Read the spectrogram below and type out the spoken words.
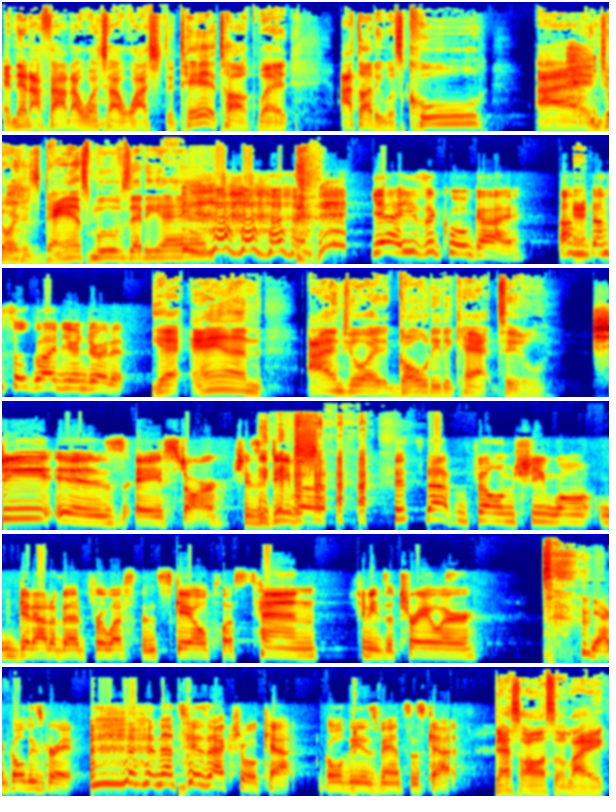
and then I found out once I watched the TED talk. But I thought he was cool. I enjoyed his dance moves that he had. yeah, he's a cool guy. I'm and, I'm so glad you enjoyed it. Yeah, and I enjoyed Goldie the cat too. She is a star. She's a diva. Since that film, she won't get out of bed for less than scale plus ten. She needs a trailer. yeah, Goldie's great, and that's his actual cat. Goldie is Vance's cat. That's awesome. Like,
